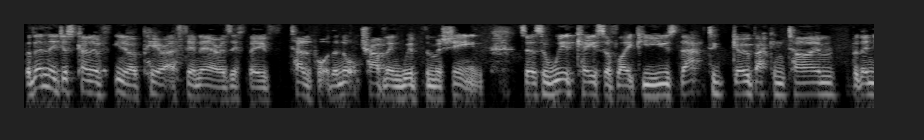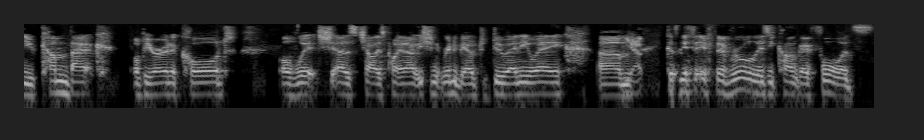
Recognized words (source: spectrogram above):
But then they just kind of you know appear out of thin air as if they've teleported. They're not traveling with the machine. So it's a weird case of like you use that to go back in time, but then you come back of your own accord of which, as Charlie's pointed out, you shouldn't really be able to do anyway. Because if, if the rule is you can't go forwards,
